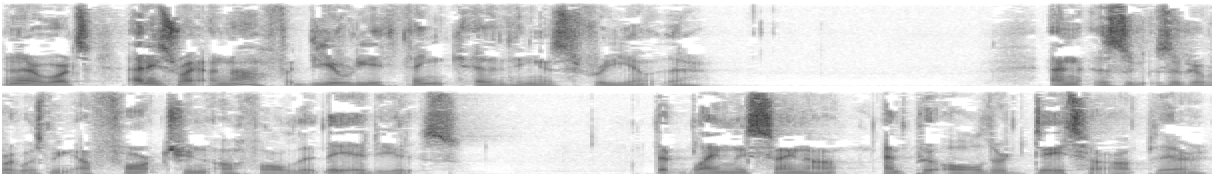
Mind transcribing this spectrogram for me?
In other words, and he's right enough. Do you really think anything is free out there? And Zuckerberg was making a fortune off all the, the idiots that blindly sign up and put all their data up there.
